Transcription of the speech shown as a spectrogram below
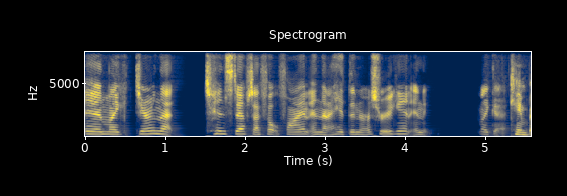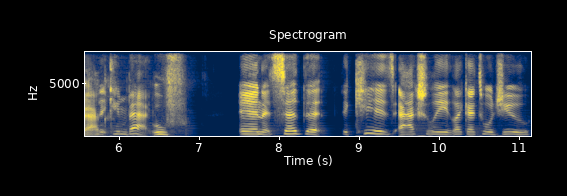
and like during that ten steps, I felt fine, and then I hit the nursery again, and it, like a, came back. it came back, Oof. And it said that the kids actually, like I told you,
